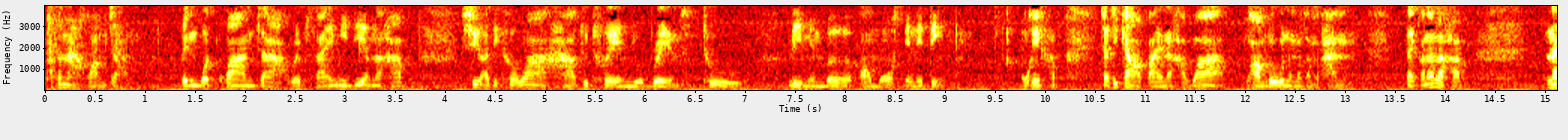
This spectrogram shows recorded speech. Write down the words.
พัฒนาความจำเป็นบทความจากเว็บไซต์ Medium นะครับ ชื่ออาร์ติเคิลว่า how to train your brains to remember almost anything โอเคครับ จากที่กล่าวไปนะครับว่าความรู้นั้นมันสำคัญ แต่ก็นั่นแหละครับ ใน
